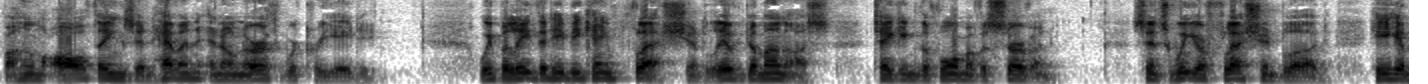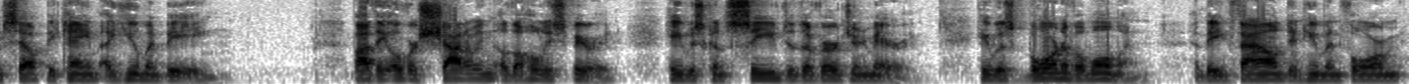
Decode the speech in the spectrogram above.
by whom all things in heaven and on earth were created. We believe that he became flesh and lived among us, taking the form of a servant. Since we are flesh and blood, he himself became a human being by the overshadowing of the Holy Spirit. He was conceived of the Virgin Mary. He was born of a woman, and being found in human form,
